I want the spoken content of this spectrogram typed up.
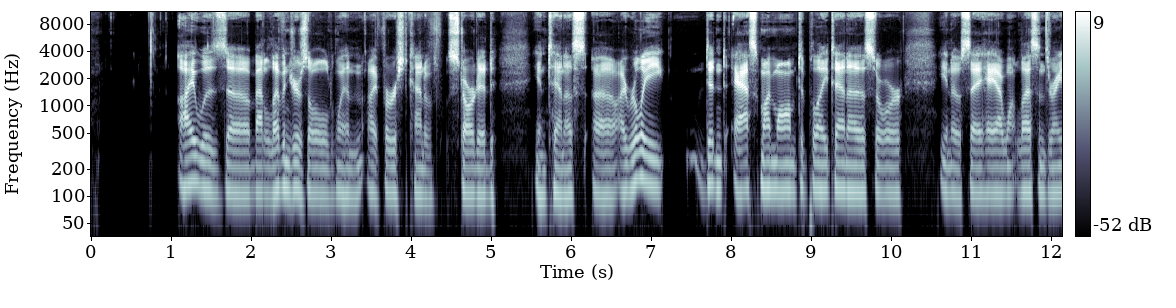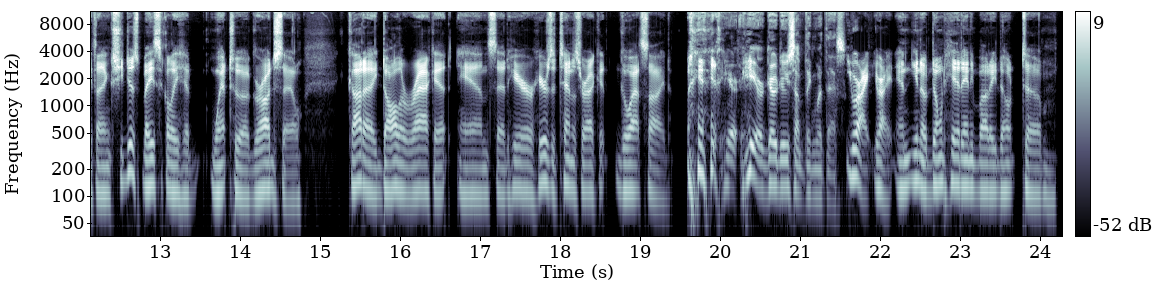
I was uh, about 11 years old when I first kind of started in tennis. Uh, I really didn't ask my mom to play tennis or you know say hey i want lessons or anything. She just basically had went to a garage sale got a dollar racket and said here here's a tennis racket. Go outside. Here here go do something with this. You're right you're right. And you know don't hit anybody don't um,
